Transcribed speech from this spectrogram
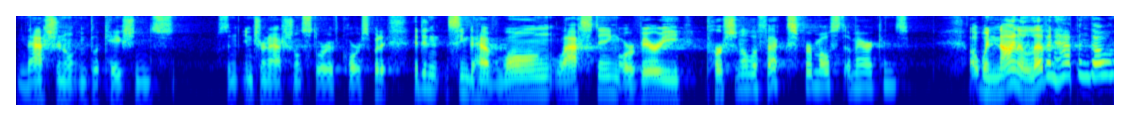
national implications. It was an international story, of course, but it, it didn't seem to have long lasting or very personal effects for most Americans. Uh, when 9 11 happened, though,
